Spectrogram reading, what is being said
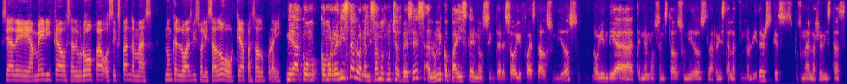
sea de América o sea de Europa, o se expanda más. ¿Nunca lo has visualizado o qué ha pasado por ahí? Mira, como, revista lo analizamos muchas veces. Al único país que nos interesó ir fue Estados Unidos. Hoy en día tenemos en Estados Unidos la revista Latino Leaders, que es pues, una de las revistas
